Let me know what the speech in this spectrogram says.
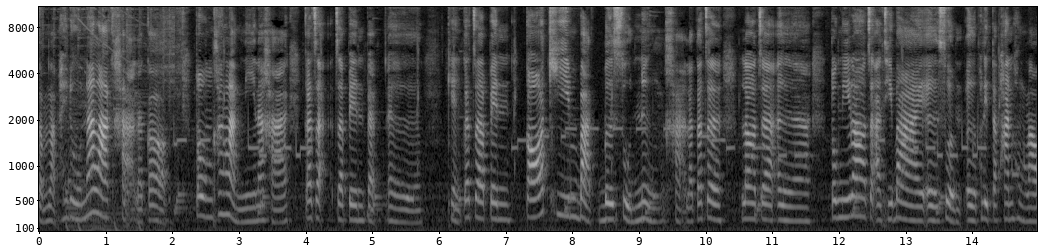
สำหรับให้ดูน่ารักค่ะ แล้วก็ตรงข้างหลังนี้นะคะ ก็จะจะเป็นแบบเออเขียนก็จะเป็นก๊อตครีมบัตรเบอร์ศูนย์หนึ่งค่ะ แล้วก็จะเราจะเออตรงนี้เราจะอธิบายเออส่วนเออผลิตภัณฑ์ของเรา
